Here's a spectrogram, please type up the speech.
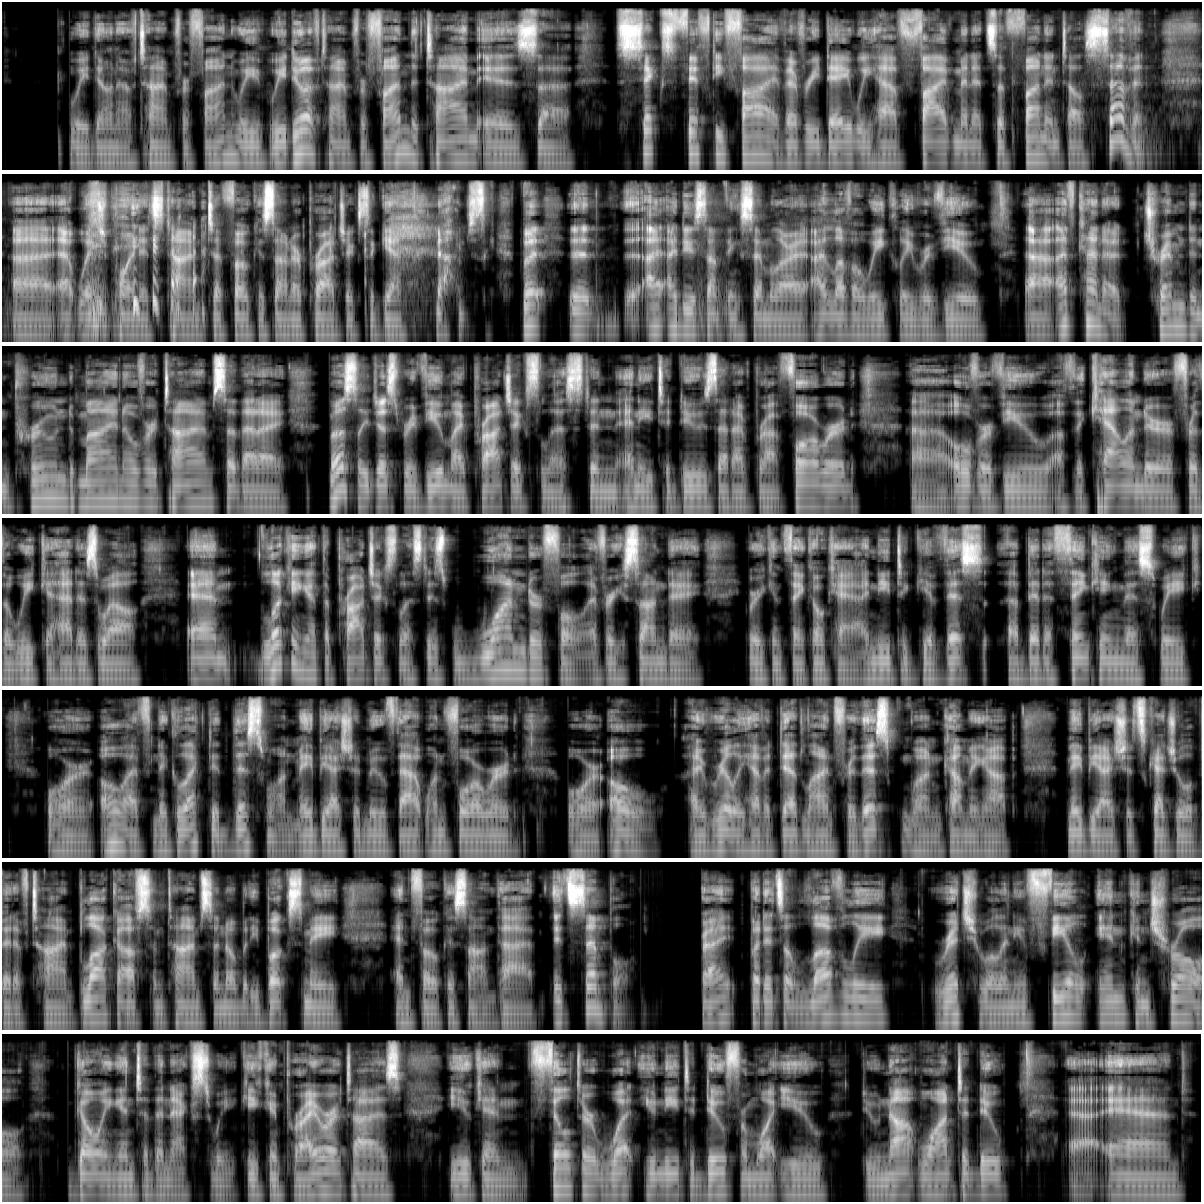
we don't have time for fun. We we do have time for fun. The time is uh, six fifty five every day. We have five minutes of fun until seven. Uh, at which point it's time to focus on our projects again. No, I'm just. But uh, I, I do something similar. I, I love a weekly review. Uh, I've kind of trimmed and pruned mine over time so that I mostly just review my projects list and any to dos that I've brought forward. Uh, overview of the calendar for the week ahead as well. And looking at the projects list is wonderful every Sunday where you can think, okay, I need to give this a bit of thinking this week, or oh, I've neglected this one. Maybe I should move that one forward, or oh, I really have a deadline for this one coming up. Maybe I should schedule a bit of time, block off some time so nobody books me and focus on that. It's simple, right? But it's a lovely ritual and you feel in control going into the next week. You can prioritize, you can filter what you need to do from what you do not want to do, uh, and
